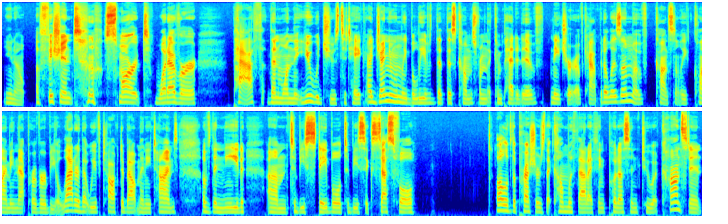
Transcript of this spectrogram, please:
you know, efficient, smart, whatever path than one that you would choose to take. I genuinely believe that this comes from the competitive nature of capitalism, of constantly climbing that proverbial ladder that we've talked about many times, of the need um, to be stable, to be successful all of the pressures that come with that, I think, put us into a constant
